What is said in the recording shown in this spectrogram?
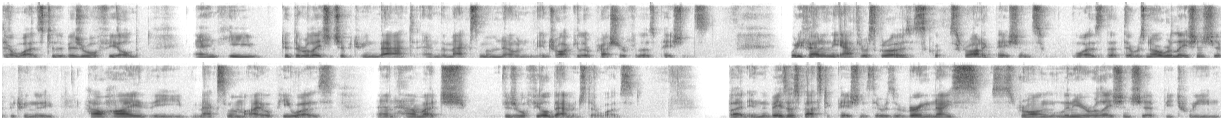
there was to the visual field, and he did the relationship between that and the maximum known intraocular pressure for those patients. What he found in the atherosclerotic patients was that there was no relationship between the how high the maximum IOP was and how much visual field damage there was. But in the vasospastic patients, there was a very nice, strong linear relationship between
